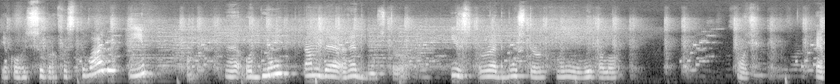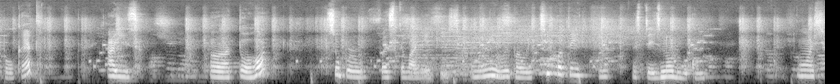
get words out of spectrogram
якогось суперфестивалю і е, одну там, де Red Booster. Із Red Booster мені випало ось Apple Cat. А із е, того суперфестиваль якийсь мені випали ці коти і ось цей з ноутбуком. Ось.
